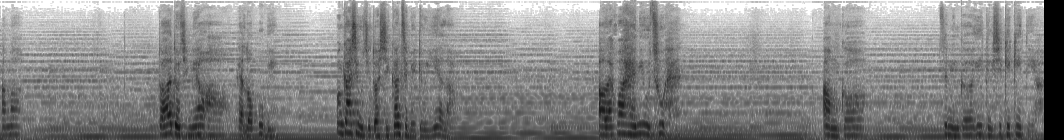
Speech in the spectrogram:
阿妈，大海着清了后，下落不明。阮假是有一段时间找袂到伊的人，后来发现你有出现，啊，毋过志明哥已经失去记忆啊，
